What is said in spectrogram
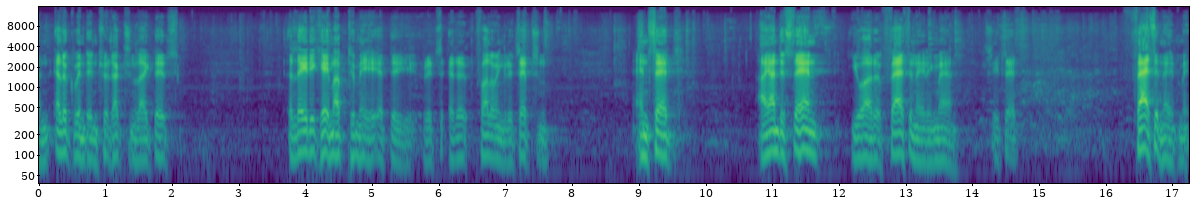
an eloquent introduction like this, a lady came up to me at the, at the following reception and said, I understand you are a fascinating man, she said. Fascinate me.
